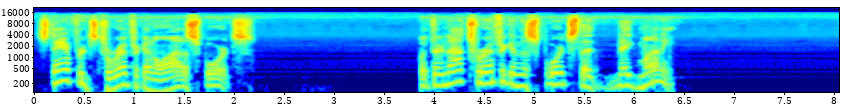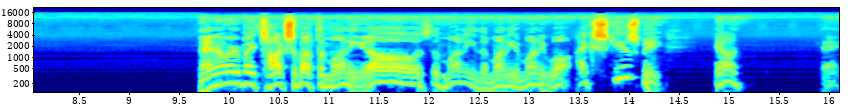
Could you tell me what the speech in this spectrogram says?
Stanford's terrific in a lot of sports, but they're not terrific in the sports that make money. I know everybody talks about the money. Oh, it's the money, the money, the money. Well, excuse me. You know, okay.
